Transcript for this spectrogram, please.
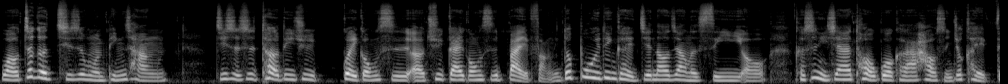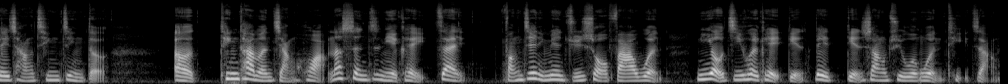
哇，这个其实我们平常即使是特地去贵公司呃去该公司拜访，你都不一定可以见到这样的 CEO。可是你现在透过 Clubhouse，你就可以非常亲近的呃听他们讲话。那甚至你也可以在房间里面举手发问。你有机会可以点被点上去问问题，这样。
